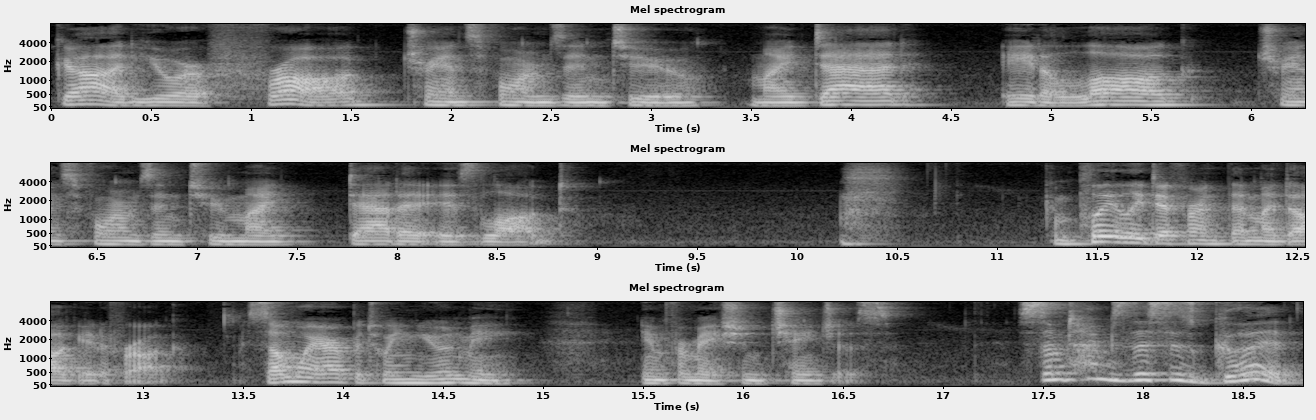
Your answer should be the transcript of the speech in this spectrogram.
God, you're a frog, transforms into my dad ate a log, transforms into my data is logged. Completely different than my dog ate a frog. Somewhere between you and me, information changes. Sometimes this is good.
